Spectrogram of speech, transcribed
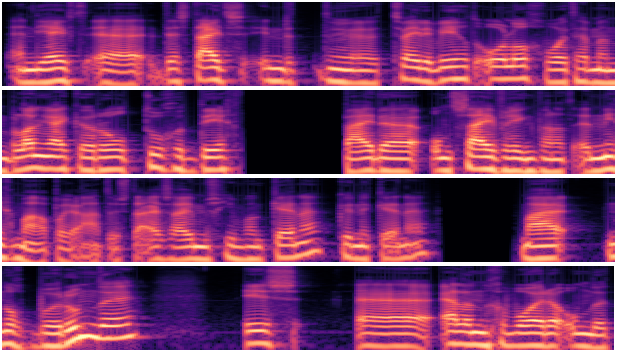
en die heeft uh, destijds in de, de, Tweede Wereldoorlog wordt hem een belangrijke rol toegedicht bij de ontcijfering van het Enigma-apparaat. Dus daar zou je misschien van kennen, kunnen kennen. Maar nog beroemder is uh, Allen geworden om de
